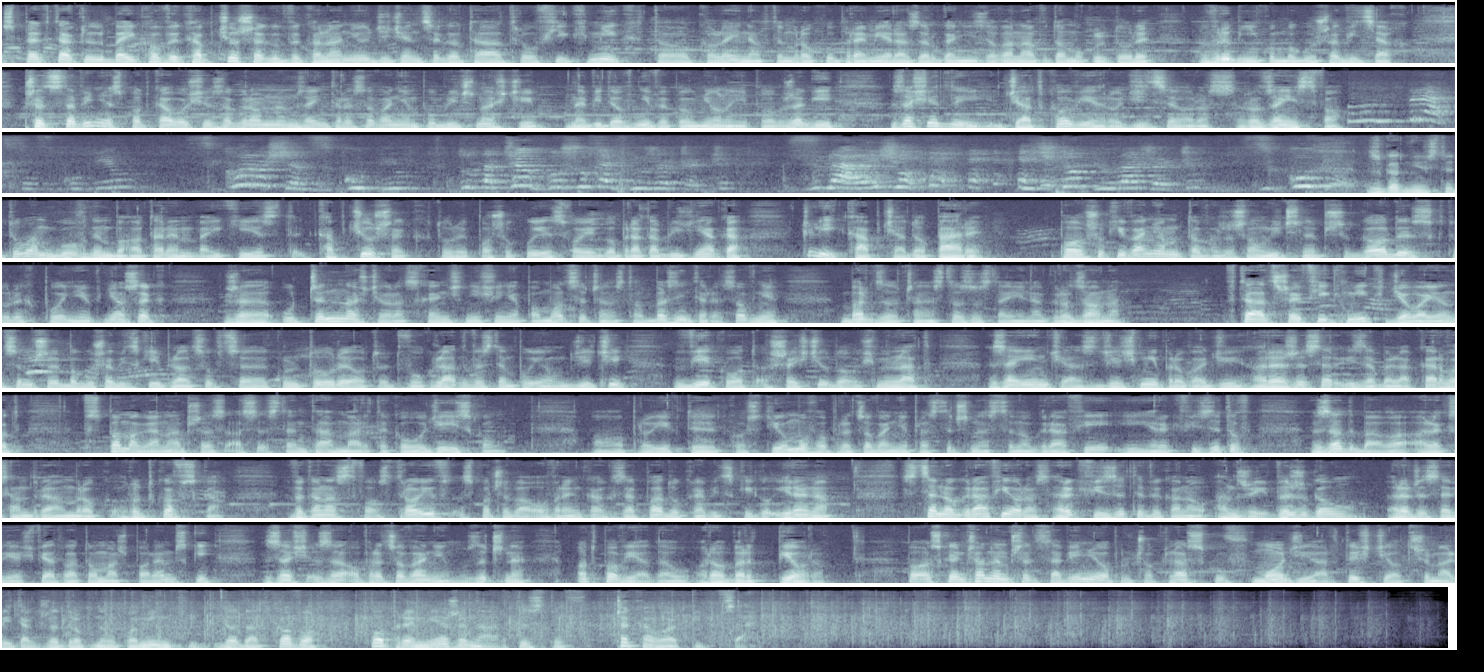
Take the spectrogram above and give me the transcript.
Spektakl Bejkowy Kapciuszek w wykonaniu dziecięcego teatru Fik Mik to kolejna w tym roku premiera zorganizowana w Domu Kultury w Rybniku Boguszowicach. Przedstawienie spotkało się z ogromnym zainteresowaniem publiczności. Na widowni wypełnionej po brzegi zasiedli dziadkowie, rodzice oraz rodzeństwo. Znaleźć do biura rzeczy. Zgodnie z tytułem głównym bohaterem bajki jest Kapciuszek, który poszukuje swojego brata bliźniaka, czyli kapcia do pary. Poszukiwaniom towarzyszą liczne przygody, z których płynie wniosek, że uczynność oraz chęć niesienia pomocy, często bezinteresownie, bardzo często zostaje nagrodzona. W Teatrze Fikmik, działającym przy Boguszewickiej Placówce Kultury od dwóch lat, występują dzieci w wieku od 6 do 8 lat. Zajęcia z dziećmi prowadzi reżyser Izabela Karwot, wspomagana przez asystenta Martę Kołodziejską. O projekty kostiumów, opracowanie plastyczne scenografii i rekwizytów zadbała Aleksandra Mrok-Rutkowska. Wykonawstwo strojów spoczywało w rękach zakładu krawieckiego Irena. Scenografię oraz rekwizyty wykonał Andrzej Wyżgoł, reżyseria światła Tomasz Poremski, zaś za opracowanie muzyczne odpowiadał Robert Pior. Po skończonym przedstawieniu oprócz oklasków młodzi artyści otrzymali także drobne upominki. Dodatkowo po premierze na artystów czekała pizza.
